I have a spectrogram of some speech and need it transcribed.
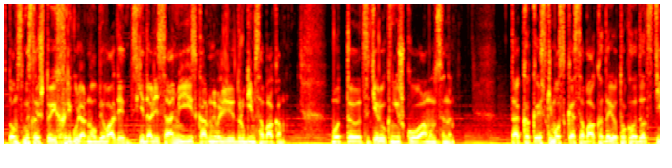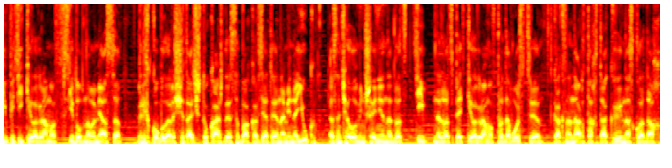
в том смысле, что их регулярно убивали, съедали сами и скармливали другим собакам. Вот э, цитирую книжку Амундсена. Так как эскимосская собака дает около 25 килограммов съедобного мяса, легко было рассчитать, что каждая собака, взятая нами на юг, означала уменьшение на, 20, на 25 килограммов продовольствия, как на нартах, так и на складах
